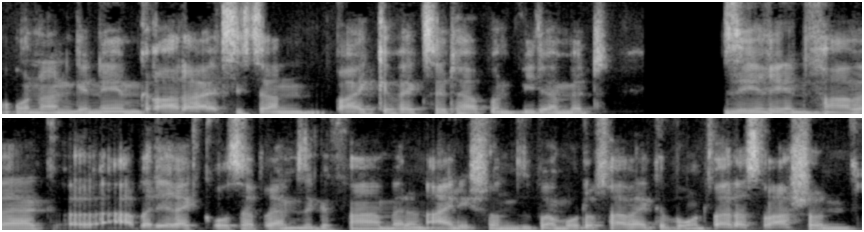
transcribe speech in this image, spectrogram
unangenehm, gerade als ich dann Bike gewechselt habe und wieder mit Serienfahrwerk, äh, aber direkt großer Bremse gefahren bin und eigentlich schon ein Supermotorfahrwerk gewohnt war, das war schon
